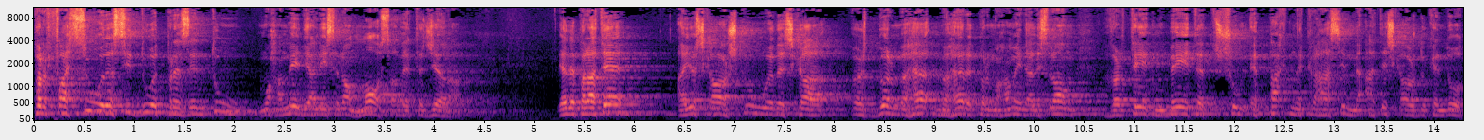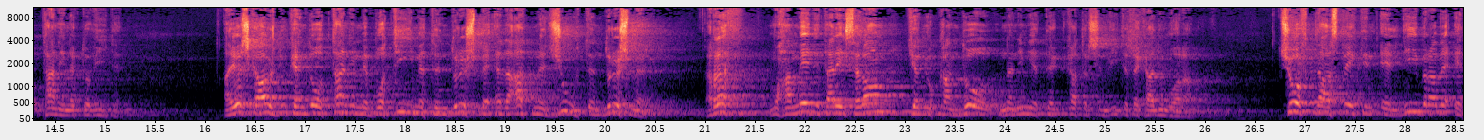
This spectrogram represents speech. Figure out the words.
përfaqësu edhe si duhet prezentu Muhammedi a.s. masave të gjera. Edhe për atë, ajo çka është shkruar edhe çka është bërë më herë, më herët për Muhamedit alayhis salam, vërtet mbetet shumë e paktë në krahasim me atë çka është duke ndodhur tani në këto vite. Ajo çka është duke ndodhur tani me botime të ndryshme edhe atë në gjuhë të ndryshme, rreth Muhamedit alayhis salam, kjo nuk ka ndodhur në 1400 vitet e kaluara. qoftë në aspektin e librave e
